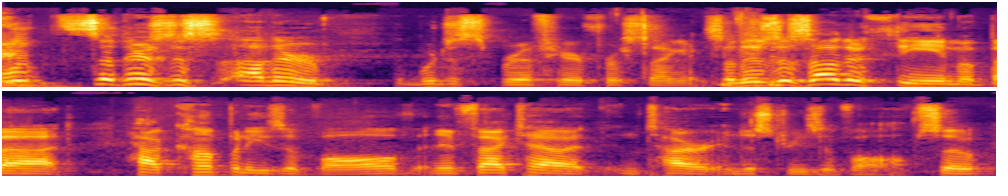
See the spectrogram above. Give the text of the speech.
well, so there's this other, we'll just riff here for a second. So there's this other theme about how companies evolve, and in fact, how entire industries evolve. So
